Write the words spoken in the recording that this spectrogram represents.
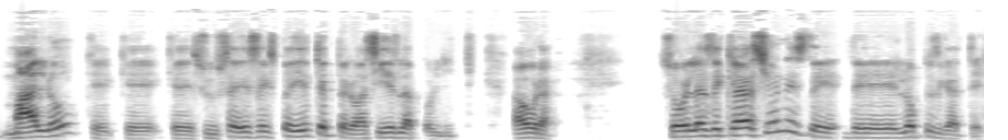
malo que, que, que suceda ese expediente, pero así es la política. Ahora, sobre las declaraciones de, de López Gatel.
